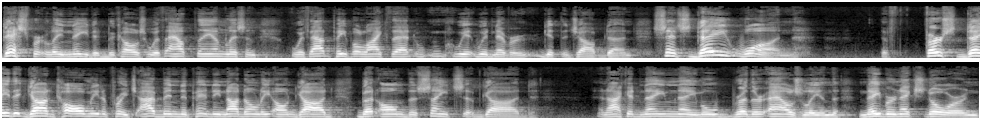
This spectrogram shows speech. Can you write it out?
desperately needed because without them, listen, without people like that, we, would never get the job done. Since day one, the first day that God called me to preach, I've been depending not only on God, but on the saints of God. And I could name name old brother Owsley and the neighbor next door and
